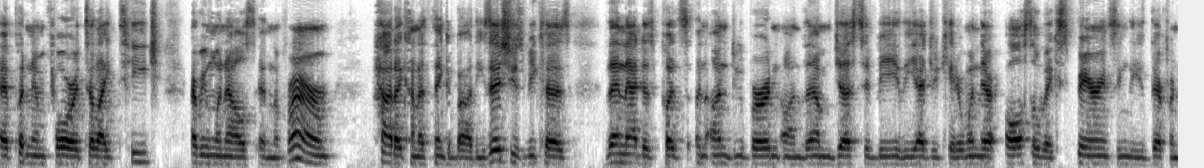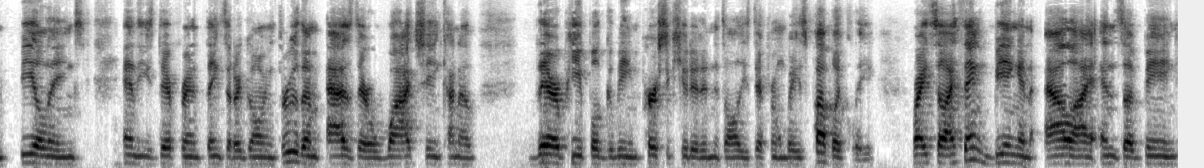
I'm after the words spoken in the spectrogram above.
at putting them forward to like teach everyone else in the firm how to kind of think about these issues because then that just puts an undue burden on them just to be the educator when they're also experiencing these different feelings and these different things that are going through them as they're watching kind of their people being persecuted in all these different ways publicly right so i think being an ally ends up being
